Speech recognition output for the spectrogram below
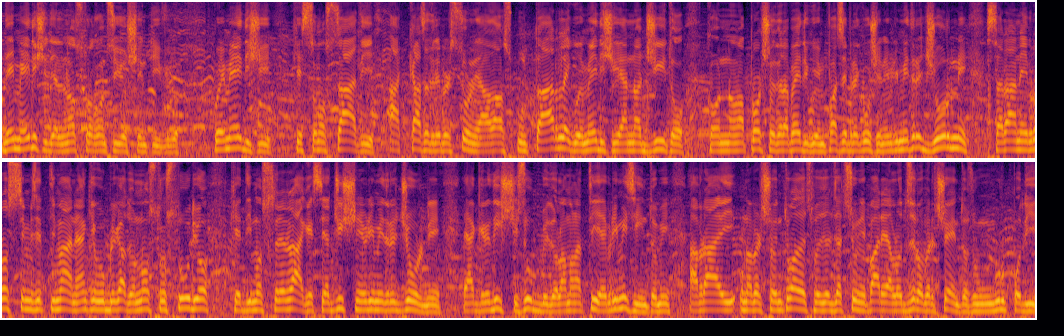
dei medici del nostro consiglio scientifico. Quei medici che sono stati a casa delle persone ad ascoltarle, quei medici che hanno agito con un approccio terapeutico in fase precoce nei primi tre giorni, sarà nei prossime settimane anche pubblicato un nostro studio che dimostrerà che se agisci nei primi tre giorni e aggredisci subito la malattia e i primi sintomi avrai una percentuale di ospedalizzazione pari allo 0% su un gruppo di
